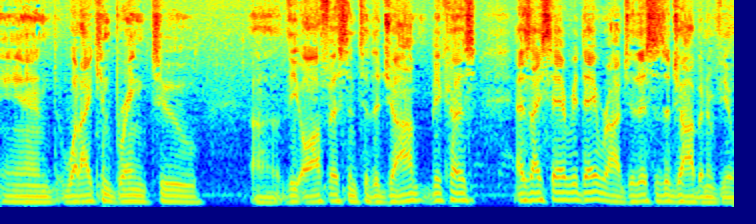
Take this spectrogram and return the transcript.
and what I can bring to uh, the office and to the job. Because, as I say every day, Roger, this is a job interview,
